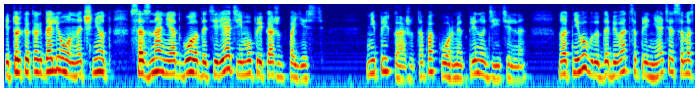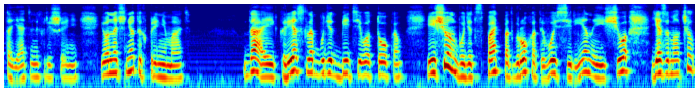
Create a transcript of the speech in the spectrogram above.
и только когда леон начнет сознание от голода терять ему прикажут поесть. Не прикажут а покормят принудительно. Но от него будут добиваться принятия самостоятельных решений и он начнет их принимать. Да и кресло будет бить его током и еще он будет спать под грохот его сирены и еще я замолчал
